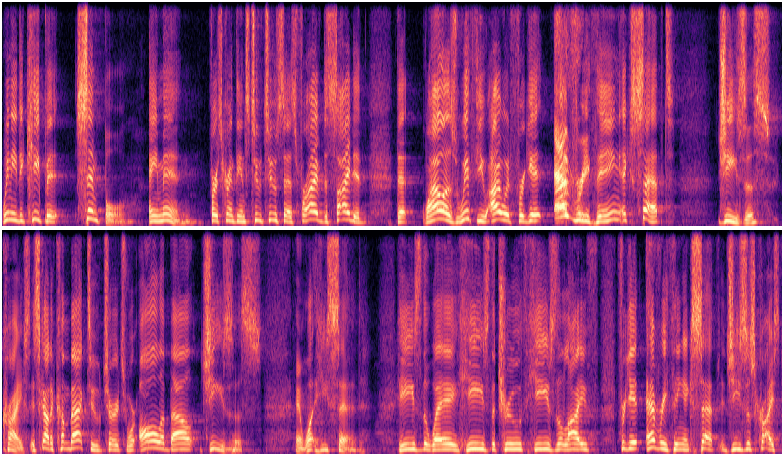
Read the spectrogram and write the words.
We need to keep it simple. Amen. 1 Corinthians 2 2 says, For I've decided that while I was with you, I would forget everything except Jesus Christ. It's got to come back to, church, we're all about Jesus and what he said. He's the way, He's the truth, He's the life. Forget everything except Jesus Christ,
